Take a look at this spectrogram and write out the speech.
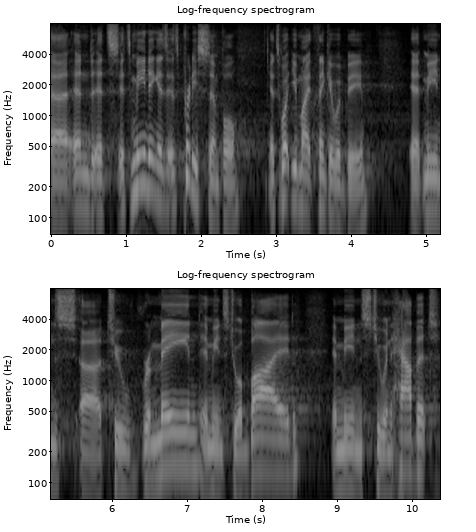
uh, and its its meaning is it's pretty simple. It's what you might think it would be. It means uh, to remain, it means to abide, it means to inhabit,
